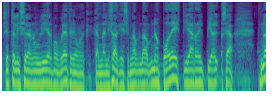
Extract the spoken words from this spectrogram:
si esto lo hicieran un líder popular, estaríamos escandalizados, que decir, no, no, no podés tirar del piol, o sea, no,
